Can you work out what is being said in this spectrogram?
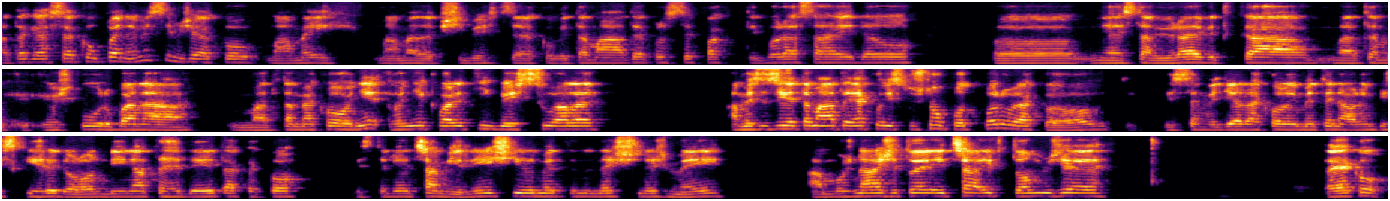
A tak já si jako úplně nemyslím, že jako máme jich, máme lepší běžce, jako vy tam máte prostě fakt Tibora Sahajdo, uh, měli tam Juraj Vitka, máte tam Jošku Urbana, máte tam jako hodně, hodně kvalitních běžců, ale a myslím si, že to máte jako i slušnou podporu, jako jo. Když jsem viděl jako limity na olympijské hry do Londýna tehdy, tak jako vy jste měli třeba mírnější limit než, než my. A možná, že to je i třeba i v tom, že tak jako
